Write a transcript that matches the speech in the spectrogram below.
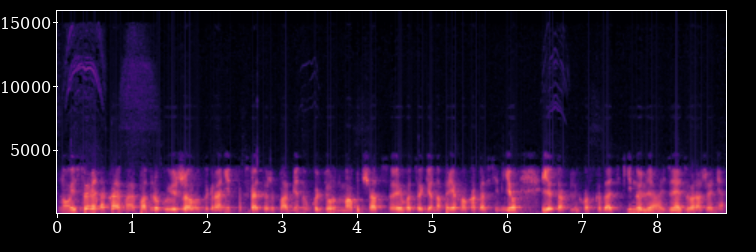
Ну, история такая, моя подруга уезжала за границу, так сказать, тоже по обмену культурному обучаться, и в итоге она приехала когда в семью, ее так легко сказать кинули, а, извиняюсь за выражение.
